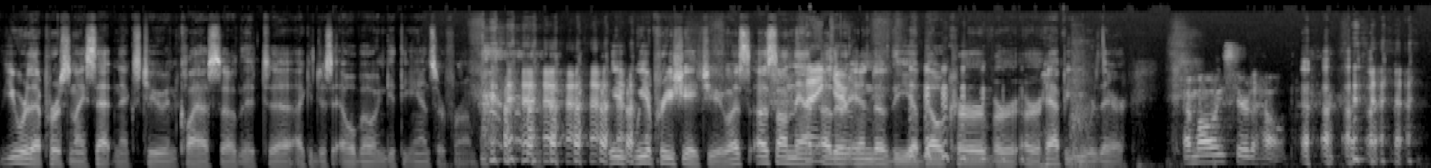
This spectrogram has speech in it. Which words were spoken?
you were that person I sat next to in class, so that uh, I could just elbow and get the answer from. we, we, appreciate you. Us us on that Thank other you. end of the uh, bell curve are, are happy you were there. I'm always here to help.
